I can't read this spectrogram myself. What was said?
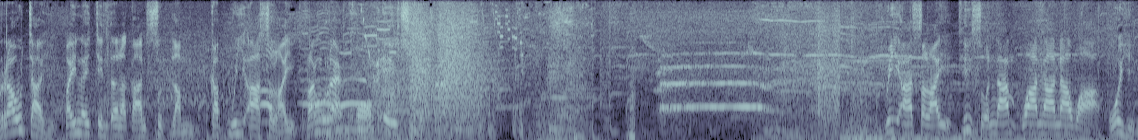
เราใจไปในจินตนาการสุดล้ำกับ VR สไลด์ครั้งแรกของเอเชีย VR สไลด์ที่สวนน้ำวานานาวา หัวหิน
